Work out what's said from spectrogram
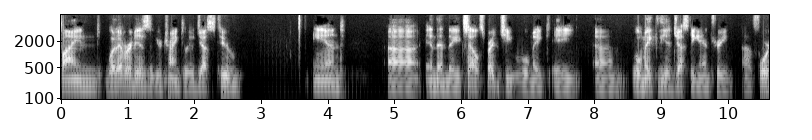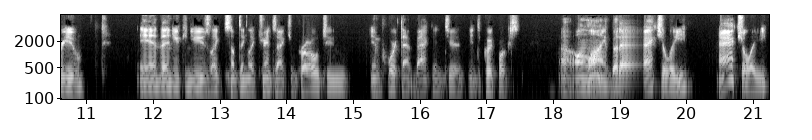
find whatever it is that you're trying to adjust to. And uh, and then the Excel spreadsheet will make a um, will make the adjusting entry uh, for you, and then you can use like something like Transaction Pro to import that back into into QuickBooks uh, online. But actually, actually,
